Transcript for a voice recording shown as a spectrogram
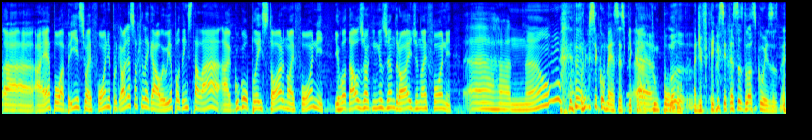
a, a Apple abrisse o iPhone, porque olha só que legal, eu ia poder instalar a Google Play Store no iPhone e rodar os joguinhos de Android no iPhone. Ah, não. Por onde você começa a explicar é, para um pombo a diferença entre essas duas coisas, né?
